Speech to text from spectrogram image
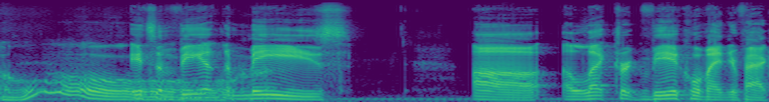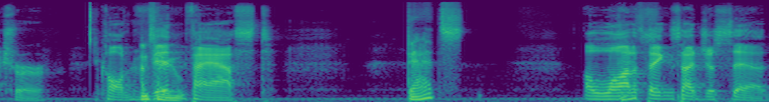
oh, It's a Vietnamese uh, electric vehicle manufacturer called I'm sorry. VinFast. That's A lot of things I just said.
